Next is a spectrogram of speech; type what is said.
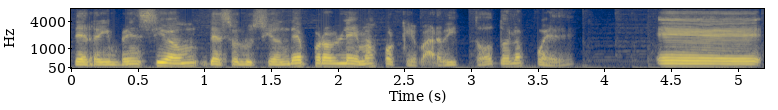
de reinvención, de solución de problemas, porque Barbie todo lo puede, eh,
